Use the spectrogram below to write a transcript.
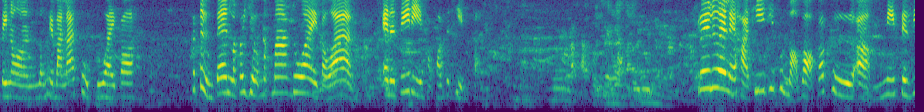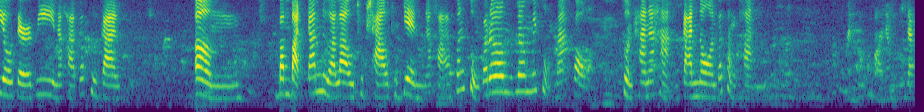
ไปนอนโรงพยาบาลล่าสุดด้วยก็ก็ตื่นเต้นแล้วก็เยอะมากๆด้วย แต่ว่า energy ดีค่ะ positive ค่ะ เรื่อยๆเลยค่ะที่ที่คุณหมอบอกก็คือเออมี physiotherapy นะคะก็คือการเอิ่มบำบัดกล้ามเนื้อเราทุกเช้าทุกเย็นนะคะ ส้นสูงก็เริ่มเริ่มไม่สูงมากก่อน ส่วนทานอาหารการนอนก็สำคัญ ก็คือหมายถึงว่าคุณหมอยังยัง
